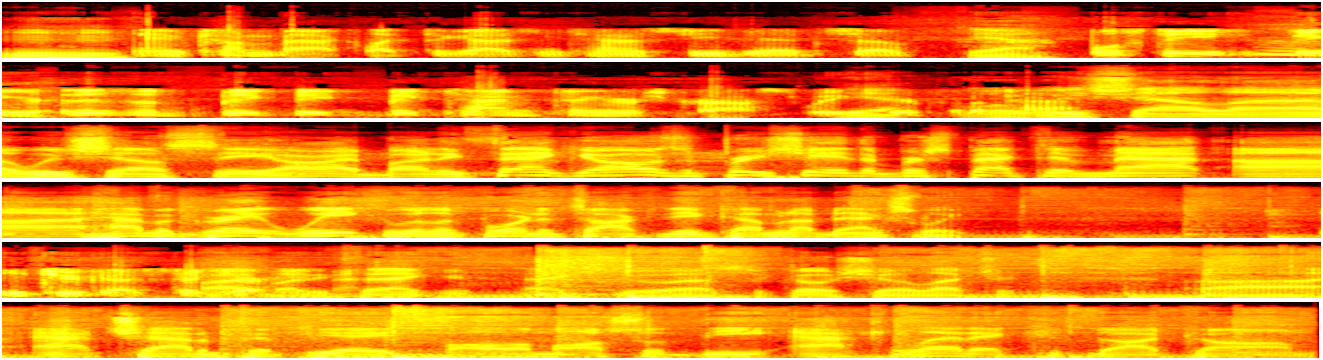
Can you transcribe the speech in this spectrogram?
and come back like the guys in Tennessee did. So Yeah. we'll see. Finger, this is a big, big, big time fingers crossed week Yeah, here for the well, we shall uh, we shall see. All right, buddy. Thank you. Always appreciate the perspective, Matt. Uh, have a great week. We look forward to talking to you coming up next week. You too, guys take All care. right, buddy. Thank you. Thanks to uh, Saccoccia Electric. Uh, at Chatham58. Follow him also theathletic.com.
